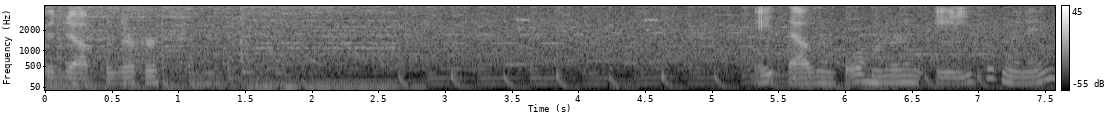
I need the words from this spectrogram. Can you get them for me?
Good job, Berserker. 8,480 for winning.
